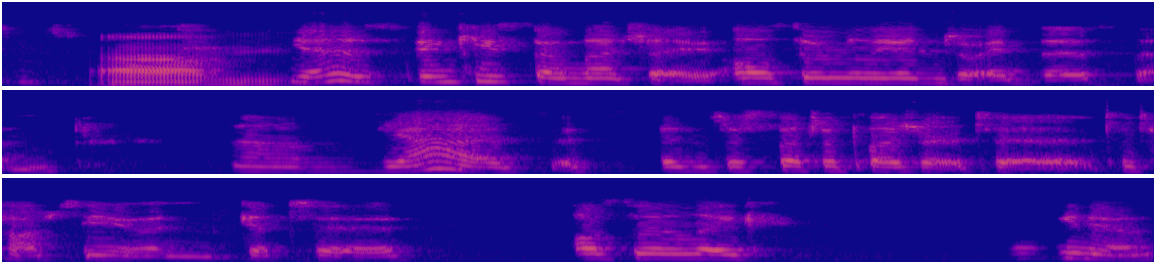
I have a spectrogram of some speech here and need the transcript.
um Yes, thank you so much. I also really enjoyed this, and um, yeah, it's, it's been just such a pleasure to to talk to you and get to also like you know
